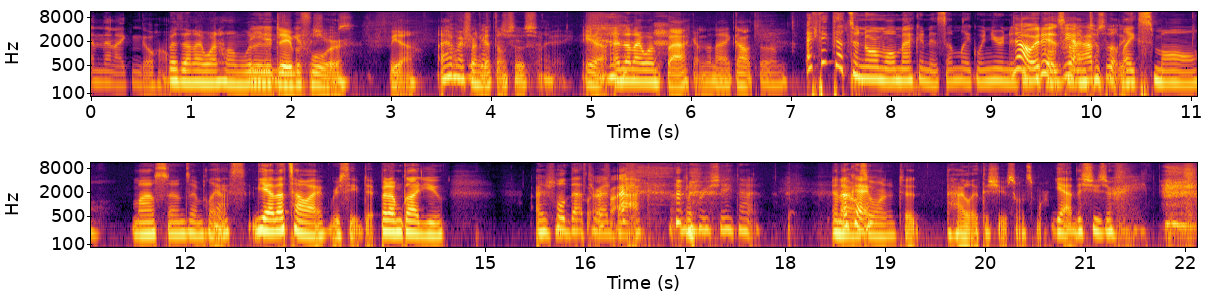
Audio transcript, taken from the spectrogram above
and then I can go home. But then I went home But literally the day even get the before. yeah, I had Oh, my friend got get the them, so it was fine. okay. Yeah, and then I went back and then I got them. I think that's a normal mechanism. Like when you're in a No, it difficult. Yeah, time to put like small milestones in place. Yeah. that's how I received it. But I'm glad you I just pulled that to thread back. I appreciate that. And I also wanted to highlight the shoes once more. Yeah, the shoes are great.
